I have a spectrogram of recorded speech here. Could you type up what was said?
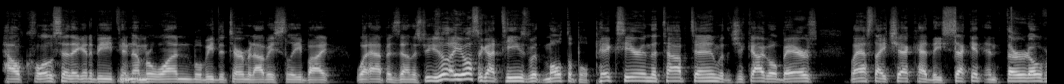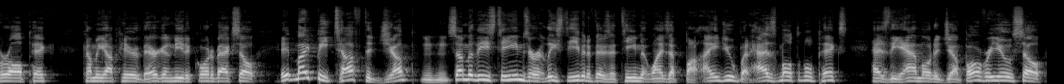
How close are they going to be to number one will be determined, obviously, by what happens down the street. You also got teams with multiple picks here in the top 10 with the Chicago Bears. Last I checked, had the second and third overall pick coming up here. They're going to need a quarterback. So it might be tough to jump some of these teams, or at least even if there's a team that winds up behind you but has multiple picks, has the ammo to jump over you. So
